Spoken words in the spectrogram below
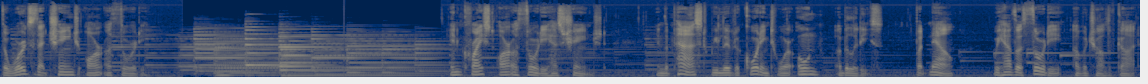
the words that change our authority. In Christ, our authority has changed. In the past, we lived according to our own abilities, but now we have the authority of a child of God.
